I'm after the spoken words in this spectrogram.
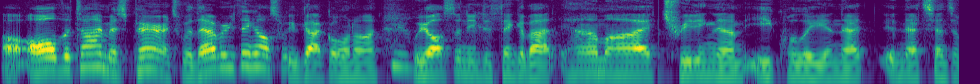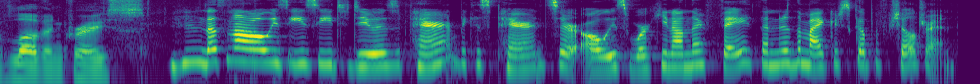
uh, all the time as parents with everything else we've got going on. Yeah. We also need to think about am I treating them equally in that in that sense of love and grace. Mm-hmm. That's not always easy to do as a parent because parents are always working on their faith under the microscope of children.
